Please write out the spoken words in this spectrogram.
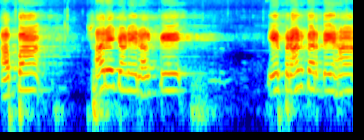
ਆਪਾਂ ਸਾਰੇ ਜਣੇ ਰਲ ਕੇ ਇਹ ਪ੍ਰਣ ਕਰਦੇ ਹਾਂ।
